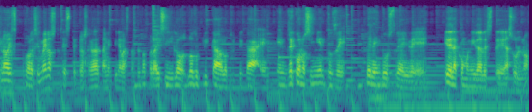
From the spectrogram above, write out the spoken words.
no es por decir menos, este, pero Sagrada también tiene bastantes, ¿no? Pero ahí sí lo, duplica o lo triplica en, reconocimientos de, de, la industria y de, y de la comunidad este, azul, ¿no?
